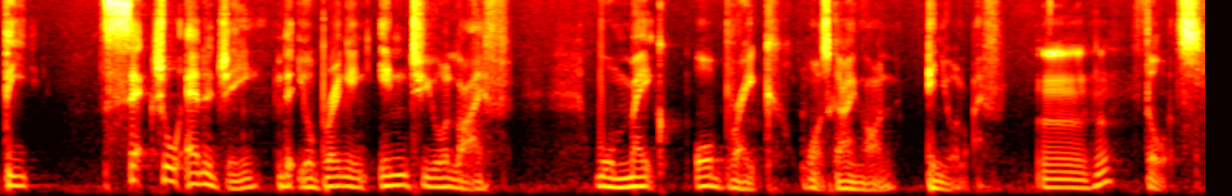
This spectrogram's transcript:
the sexual energy that you're bringing into your life will make or break what's going on in your life. Mm-hmm. Thoughts?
